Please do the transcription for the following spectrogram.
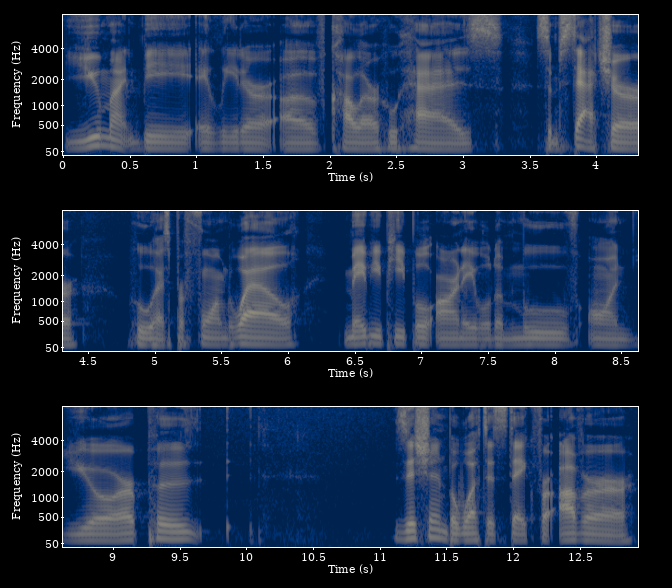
you might be a leader of color who has some stature, who has performed well. Maybe people aren't able to move on your position, but what's at stake for other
